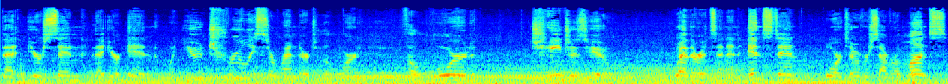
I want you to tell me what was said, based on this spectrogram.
that your sin that you're in, when you truly surrender to the Lord, the Lord changes you. Whether it's in an instant, or it's over several months,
